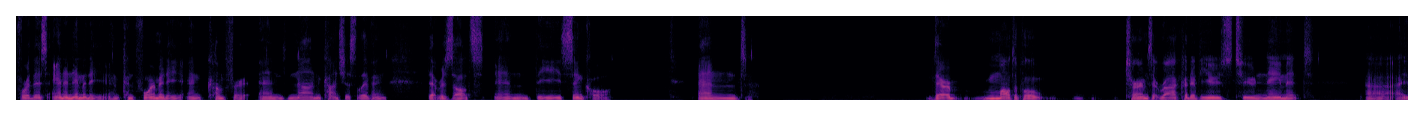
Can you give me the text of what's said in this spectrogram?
for this anonymity and conformity and comfort and non conscious living that results in the sinkhole. And there are multiple terms that Ra could have used to name it. Uh, I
